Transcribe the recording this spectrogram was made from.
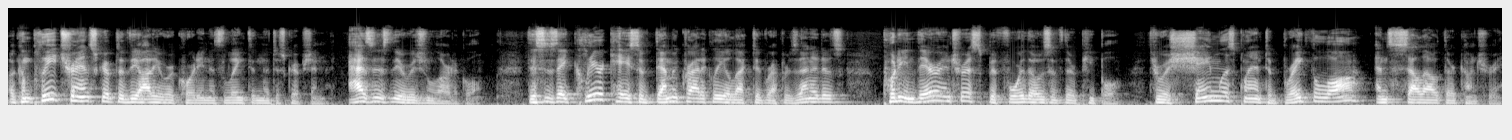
A complete transcript of the audio recording is linked in the description, as is the original article. This is a clear case of democratically elected representatives putting their interests before those of their people through a shameless plan to break the law and sell out their country.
